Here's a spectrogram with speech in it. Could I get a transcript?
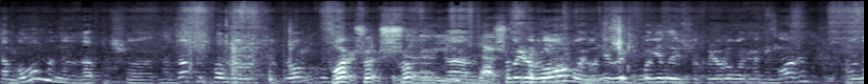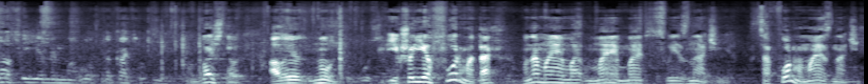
там було в мене запит, що надати повну розшифровку. Фор, що, що, Е, да, да, що це таке? кольоровою, вони відповіли, що кольоровою ми не можемо, а у нас її нема. Ось така тільки. От Бачите, от. але ну, якщо є форма, так, вона має, має мати своє значення. Ця форма має значення.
